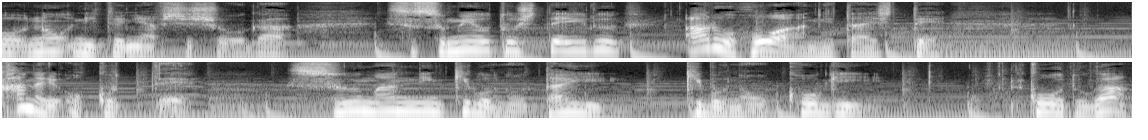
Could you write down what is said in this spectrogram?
首相のニテニヤフ首相が進めようとしているある法案に対してかなり怒って数万人規模の大規模の抗議行動が、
